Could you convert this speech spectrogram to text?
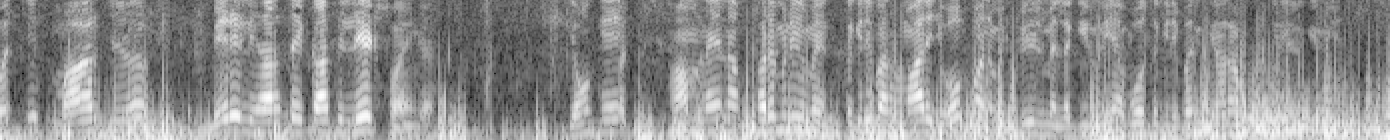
25 मार्च मेरे लिहाज से काफ़ी लेट सोएँगे क्योंकि हमने ना फरवरी में तकरीबन हमारी जो ओपन में फ़ील्ड में लगी हुई है वो तकरीबन ग्यारह फरवरी लगी हुई है।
